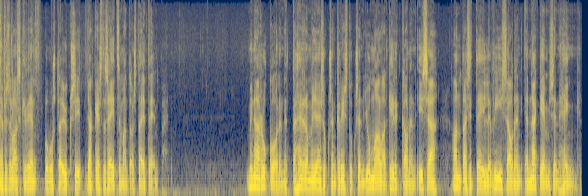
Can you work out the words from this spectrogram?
Efesolaiskirjan luvusta 1 jakeesta 17 eteenpäin. Minä rukoilen, että Herramme Jeesuksen Kristuksen Jumala, kirkkauden Isä, antaisi teille viisauden ja näkemisen hengen,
